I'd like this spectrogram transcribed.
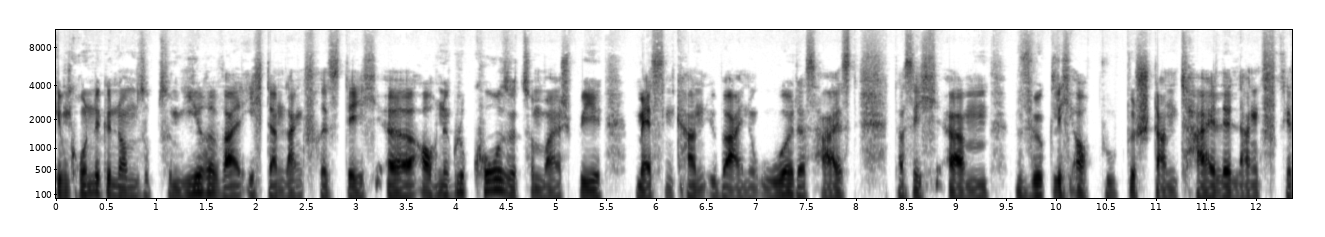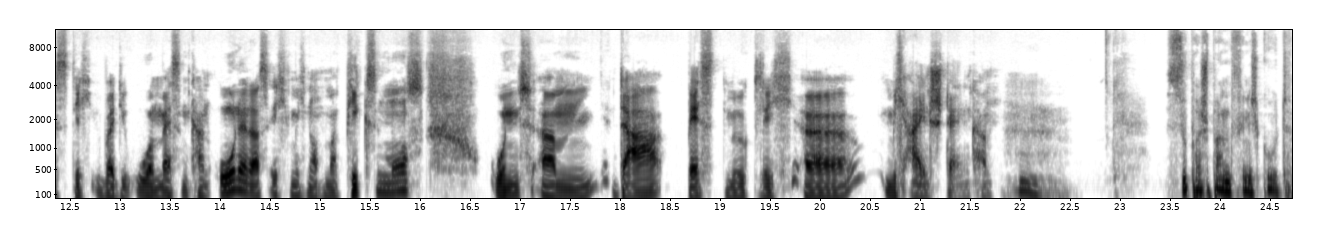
im Grunde genommen subsumiere, weil ich dann langfristig äh, auch eine Glucose zum Beispiel messen kann über eine Uhr. Das heißt, dass ich ähm, wirklich auch Blutbestandteile langfristig über die Uhr messen kann, ohne dass ich mich nochmal pieksen muss und ähm, da bestmöglich äh, mich einstellen kann. Hm. Super spannend, finde ich gut.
